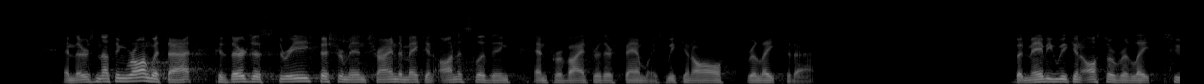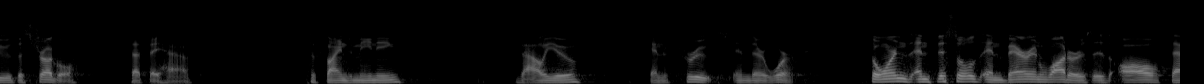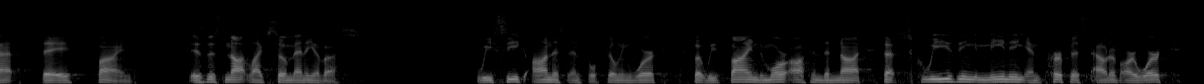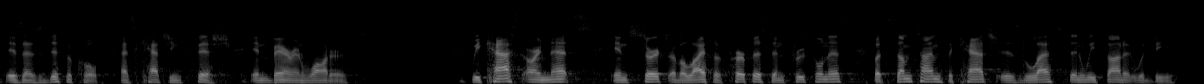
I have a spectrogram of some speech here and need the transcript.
And there's nothing wrong with that because they're just three fishermen trying to make an honest living and provide for their families. We can all relate to that. But maybe we can also relate to the struggle that they have to find meaning, value, and fruit in their work. Thorns and thistles and barren waters is all that they find. Is this not like so many of us? We seek honest and fulfilling work, but we find more often than not that squeezing meaning and purpose out of our work is as difficult as catching fish in barren waters. We cast our nets in search of a life of purpose and fruitfulness, but sometimes the catch is less than we thought it would be.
